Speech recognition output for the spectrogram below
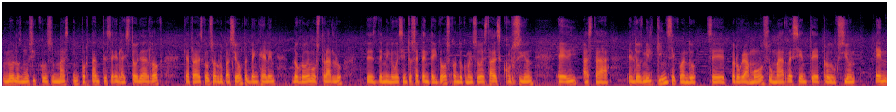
uno de los músicos más importantes en la historia del rock, que a través con su agrupación, pues Ben Helen logró demostrarlo desde 1972, cuando comenzó esta excursión, Eddie, hasta el 2015, cuando se programó su más reciente producción en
